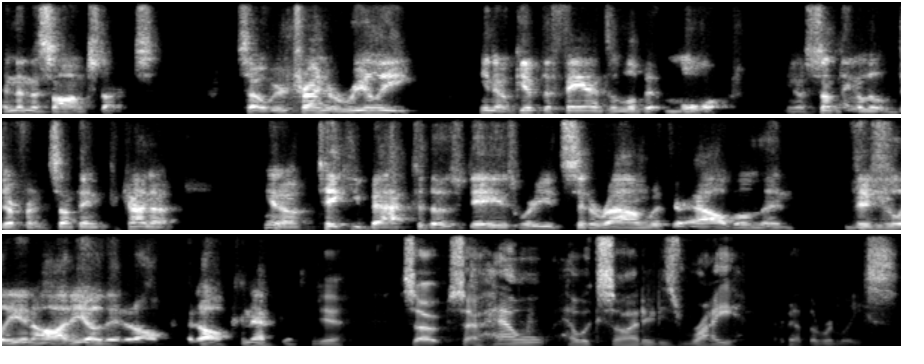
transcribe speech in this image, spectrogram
and then the song starts. So we are trying to really, you know, give the fans a little bit more, you know, something a little different, something to kind of you know take you back to those days where you'd sit around with your album and visually and audio that it all it all connected. Yeah. So so how how excited is Ray about the release?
